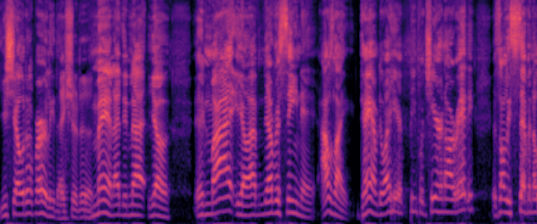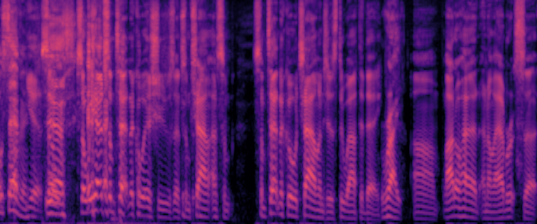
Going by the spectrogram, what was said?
You showed up early though. They sure did. Man, I did not. Yo, in my yo, I've never seen that. I was like, damn, do I hear people cheering already? It's only seven oh seven. Yeah. So so we had some technical issues and some chal- uh, some some technical challenges throughout the day. Right. Um, Latto had an elaborate set.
